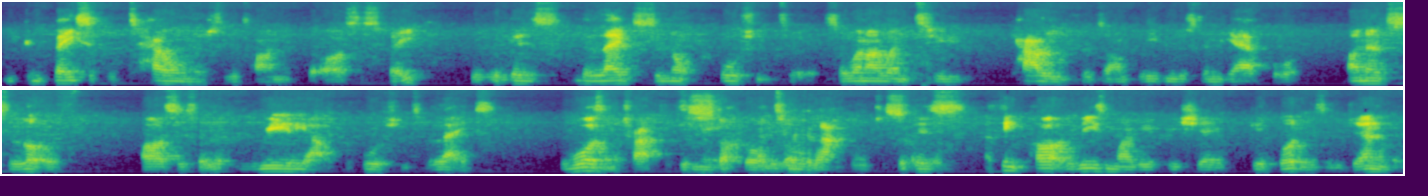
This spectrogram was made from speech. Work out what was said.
you can basically tell most of the time if the arse is fake because the legs are not proportionate to it. So when I went to Cali, for example, even just in the airport, I noticed a lot of arses that looked really out of proportion to the legs. It wasn't attractive to Just me stuck on like all an apple. Just stuck on. because I think part of the reason why we appreciate good bodies in general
